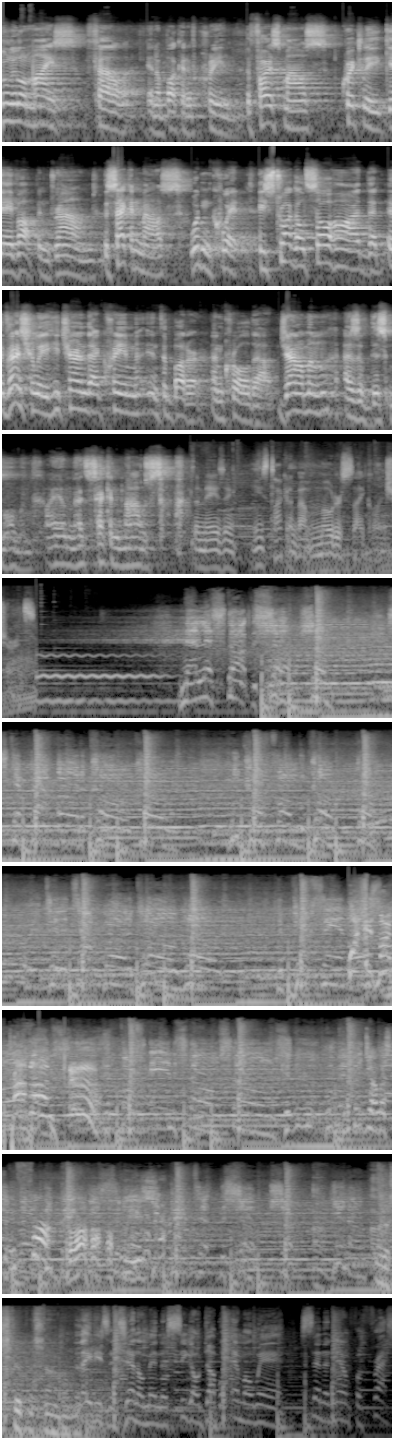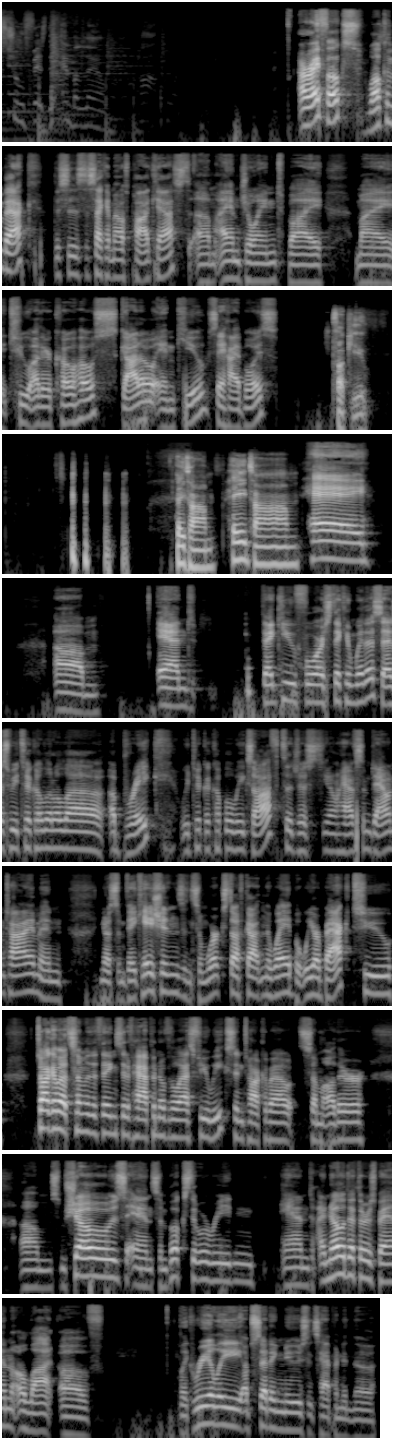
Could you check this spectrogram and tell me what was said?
Two little mice fell in a bucket of cream. The first mouse quickly gave up and drowned. The second mouse wouldn't quit. He struggled so hard that eventually he churned that cream into butter and crawled out. Gentlemen, as of this moment, I am that second mouse. It's amazing. He's talking about motorcycle insurance. Now let's start the show. show. Step out of the is my problem? The folks and the stones, stones. Whoever tell us to fuck off, please. back to the show, show. You know. What a stupid son of a bitch. Ladies and gentlemen, the C O double M O N. Synonym for fresh truth is the emblem. All right, folks, welcome back. This is the Second Mouse podcast. Um, I am joined by my two other co-hosts, Gatto and Q. Say hi, boys. Fuck you. Hey Tom. Hey Tom. Hey. Um, and thank you for sticking with us as we took a little uh, a break. We took a couple of weeks off to just you know have some downtime and you know some vacations and some work stuff got in the way. But we are back to talk about some of the things that have happened over the last few weeks and talk about some other um, some shows and some books that we're reading. And I know that there's been a lot of like really upsetting news that's happened in the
